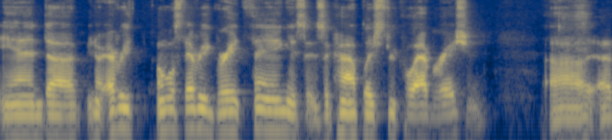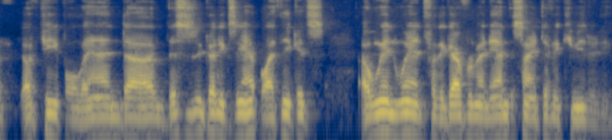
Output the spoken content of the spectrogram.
And uh, you know, every almost every great thing is, is accomplished through collaboration uh, of, of people, and uh, this is a good example. I think it's a win-win for the government and the scientific community.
